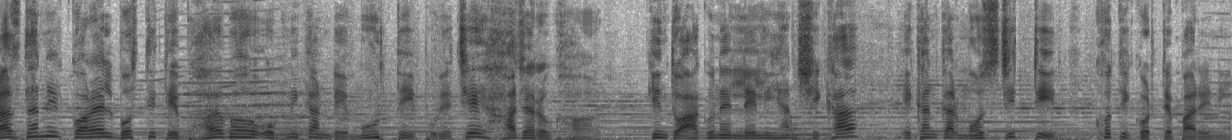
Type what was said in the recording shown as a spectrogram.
রাজধানীর করাইল বস্তিতে ভয়াবহ অগ্নিকাণ্ডে মুহূর্তেই পুড়েছে হাজারো ঘর। কিন্তু আগুনের লেলিহান শিখা এখানকার মসজিদটির ক্ষতি করতে পারেনি।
